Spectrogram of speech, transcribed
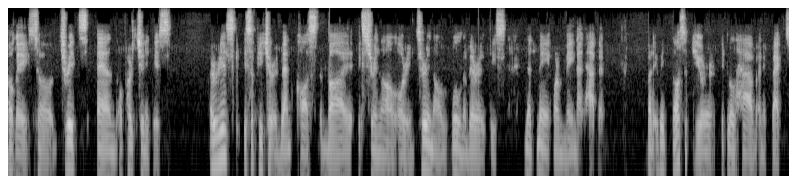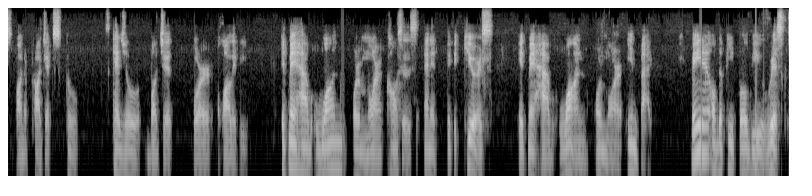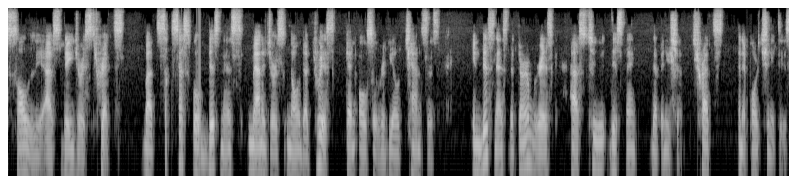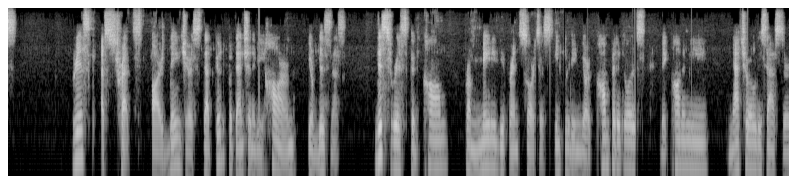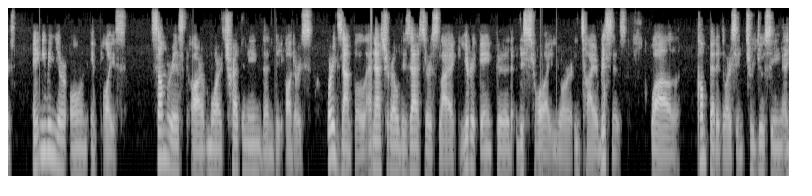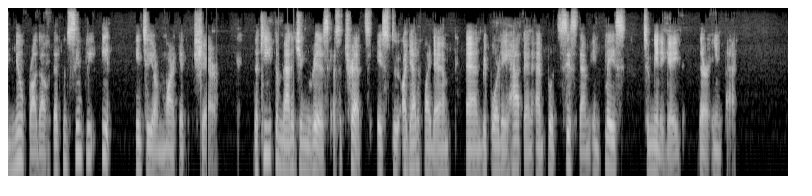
Okay, so threats and opportunities. A risk is a future event caused by external or internal vulnerabilities that may or may not happen. But if it does occur, it will have an effect on a project's scope, schedule, budget, or quality. It may have one or more causes, and it, if it occurs, it may have one or more impact. Many of the people view risk solely as dangerous threats, but successful business managers know that risk can also reveal chances. In business, the term risk has two distinct definitions threats and opportunities. Risk as threats are dangers that could potentially harm your business. This risk could come from many different sources, including your competitors, the economy, natural disasters, and even your own employees. Some risks are more threatening than the others. For example, a natural disasters like hurricane could destroy your entire business, while competitors introducing a new product that could simply eat into your market share. The key to managing risk as a threat is to identify them and before they happen and put systems in place to mitigate their impact.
